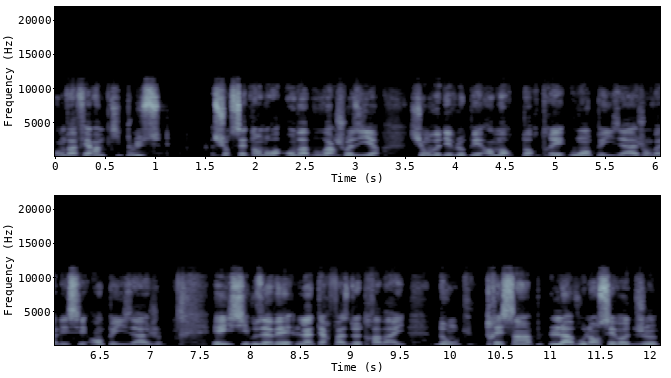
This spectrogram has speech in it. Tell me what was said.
on va faire un petit plus sur cet endroit. On va pouvoir choisir si on veut développer en mode portrait ou en paysage. On va laisser en paysage. Et ici, vous avez l'interface de travail. Donc, très simple. Là, vous lancez votre jeu.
